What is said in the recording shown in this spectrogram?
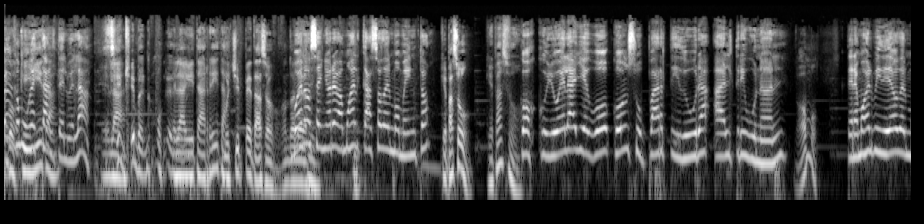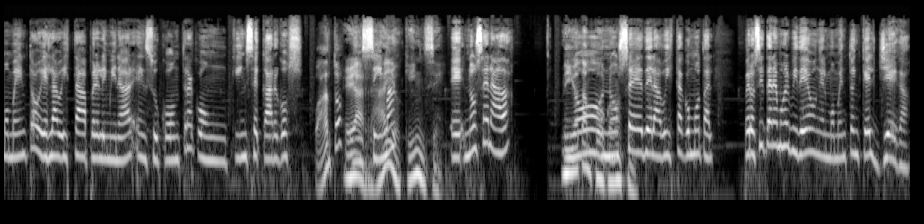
Es como un cosquillitas starter, ¿verdad? en la, Sí, que me- como que- en la guitarrita. Un chispetazo. cuando Bueno, señores, vamos al caso del momento. ¿Qué pasó? ¿Qué pasó? Coscuyuela llegó con su partidura al tribunal. ¿Cómo? Tenemos el video del momento. Hoy es la vista preliminar en su contra con 15 cargos. ¿Cuánto? Eh, encima. rayos, 15. Eh, no sé nada. Ni no, yo tampoco. no sé de la vista como tal. Pero sí tenemos el video en el momento en que él llega.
